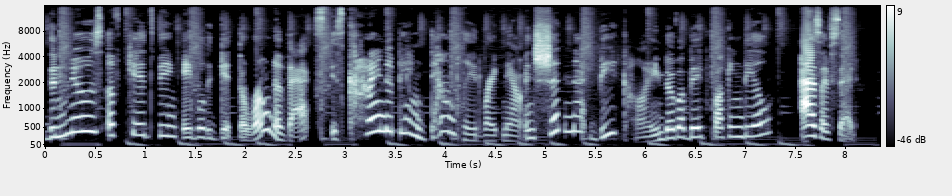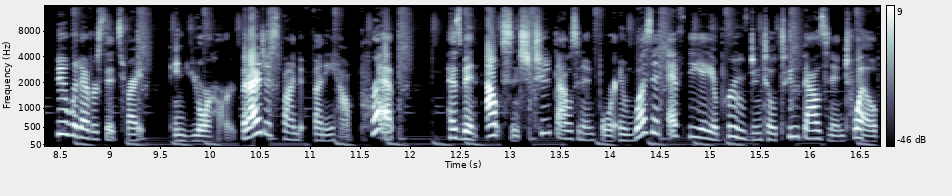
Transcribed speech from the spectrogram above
the news of kids being able to get the RonaVax is kind of being downplayed right now, and shouldn't that be kind of a big fucking deal? As I've said, do whatever sits right in your heart. But I just find it funny how PrEP has been out since 2004 and wasn't FDA approved until 2012,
